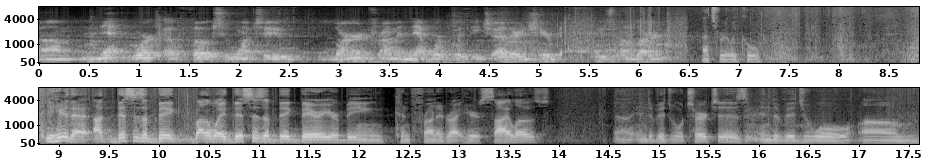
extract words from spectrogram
um, network of folks who want to learn from and network with each other and share. We just want to learn. That's really cool. You hear that? Uh, this is a big, by the way, this is a big barrier being confronted right here silos, uh, individual churches, individual um,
